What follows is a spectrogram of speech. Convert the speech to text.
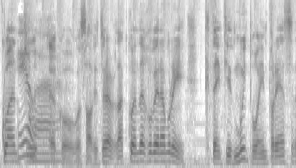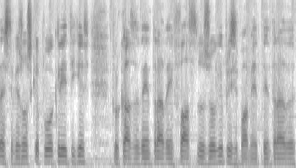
Quanto, eh, com o Gonçalo Vitor, é verdade, quando a Ruben Amorim, que tem tido muito boa imprensa, desta vez não escapou a críticas por causa da entrada em falso no jogo e principalmente da entrada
